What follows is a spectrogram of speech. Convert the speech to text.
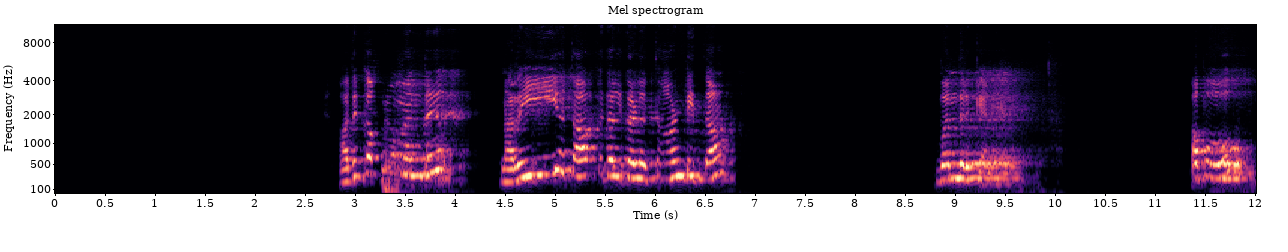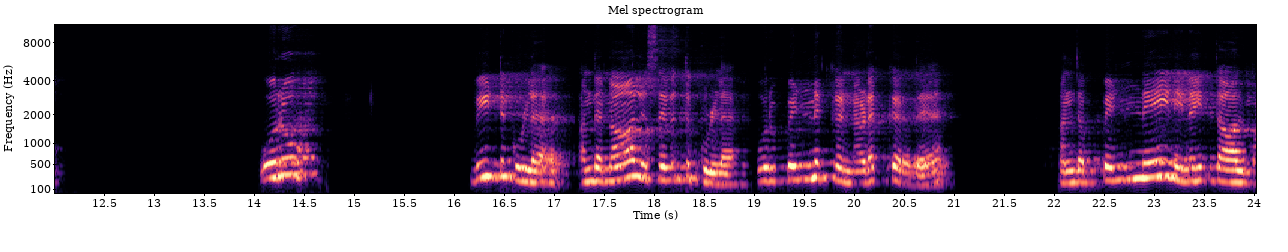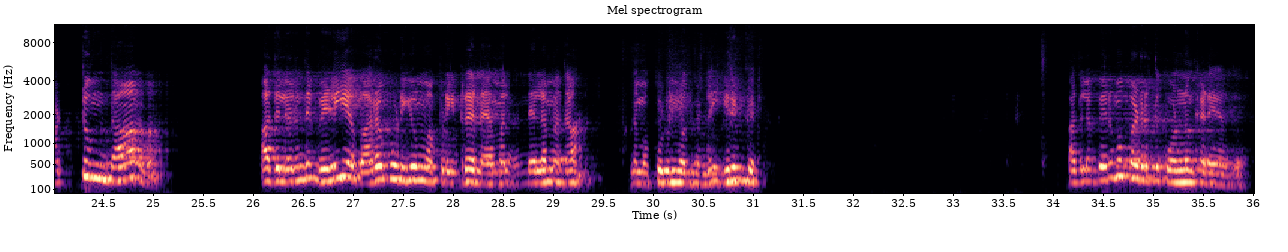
அதுக்கப்புறம் வந்து நிறைய தாக்குதல்களை தாண்டித்தான் வந்திருக்கேன். அப்போ ஒரு வீட்டுக்குள்ள அந்த நாலு செவத்துக்குள்ள ஒரு பெண்ணுக்கு நடக்கிறத அந்த பெண்ணே நினைத்தால் மட்டும்தான் அதுல இருந்து வெளியே வர முடியும் அப்படின்ற நிலைமை நிலைமை தான் நம்ம குடும்பங்கள்ல இருக்கு. அதுல பெருமைப்படுறதுக்கு ஒண்ணும் கிடையாது.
